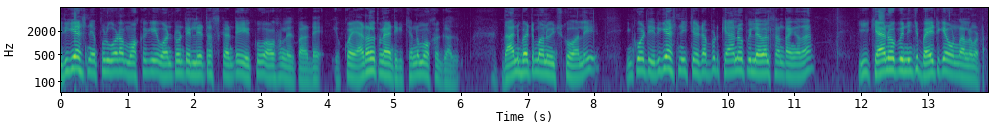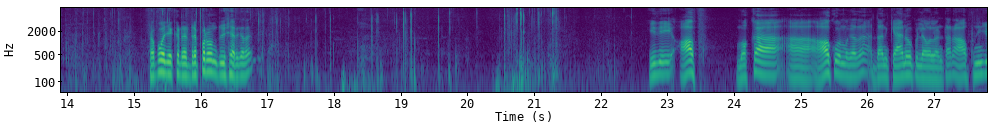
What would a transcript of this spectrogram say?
ఇరిగేషన్ ఎప్పుడు కూడా మొక్కకి వన్ ట్వంటీ లీటర్స్ కంటే ఎక్కువ అవసరం లేదు పర్ డే. ఎక్కువ ఎడల్ ప్లాంట్కి చిన్న మొక్కకు కాదు. దాన్ని బట్టి మనం ఇచ్చుకోవాలి. ఇంకోటి ఇరిగేషన్ ఇచ్చేటప్పుడు క్యానోపీ లెవెల్స్ అంటాం కదా ఈ క్యానోపీ నుంచి బయటికే ఉండాలన్నమాట. సపోజ్ ఇక్కడ డ్రిప్పర్ ఉంది చూశారు కదా? ఇది ఆఫ్ మొక్క ఆకు ఉంది కదా దాని క్యానోపీ లెవెల్ అంటారు. ఆఫ్ నుంచి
